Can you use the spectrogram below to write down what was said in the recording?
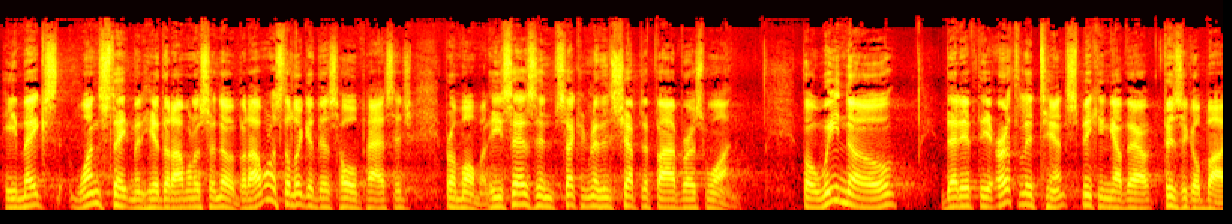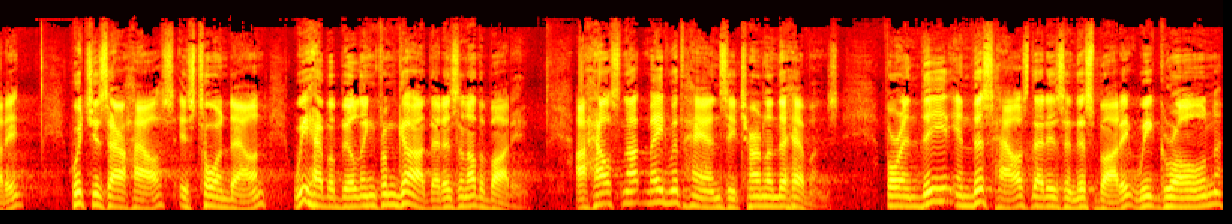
he makes one statement here that I want us to note, but I want us to look at this whole passage for a moment. He says in 2 Corinthians chapter 5 verse 1, "For we know that if the earthly tent, speaking of our physical body, which is our house, is torn down, we have a building from God, that is another body, a house not made with hands, eternal in the heavens. For indeed in this house, that is in this body, we groan,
